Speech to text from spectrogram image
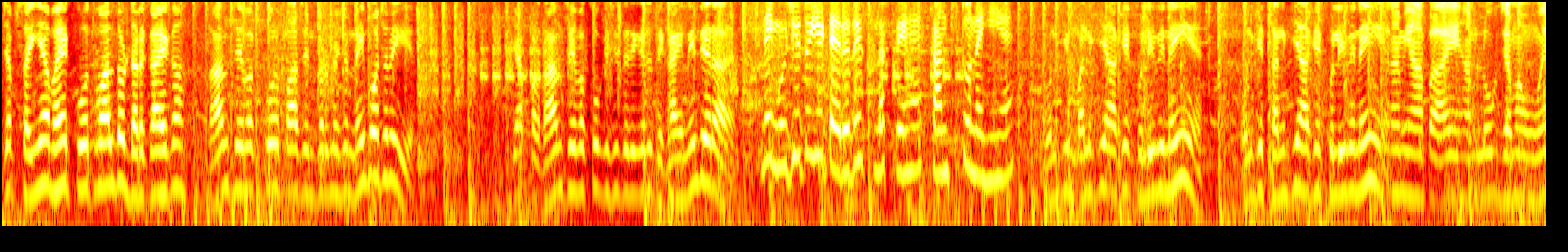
जब सैया भाई कोतवाल तो डर काएगा प्रधान सेवक को पास इन्फॉर्मेशन नहीं पहुँच रही है। क्या प्रधान सेवक को किसी तरीके से दिखाई नहीं दे रहा है? नहीं मुझे तो ये टेररिस्ट लगते हैं संत तो नहीं है। उनकी मन की आँखें खुली हुई नहीं है उनकी तन की आँखें खुली हुई नहीं है। हम यहाँ पर आए हम लोग जमा हुए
